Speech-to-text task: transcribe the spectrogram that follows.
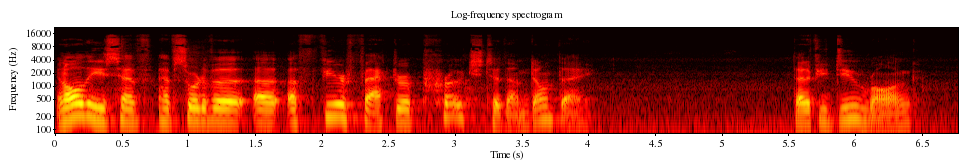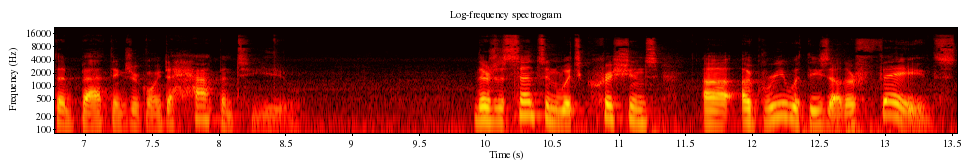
And all these have, have sort of a, a, a fear factor approach to them, don't they? That if you do wrong, then bad things are going to happen to you. There's a sense in which Christians uh, agree with these other faiths.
